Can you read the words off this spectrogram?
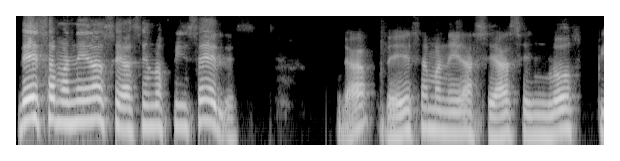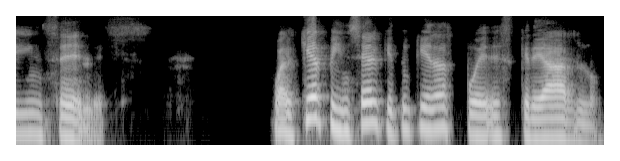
De esa manera se hacen los pinceles. ¿Ya? De esa manera se hacen los pinceles. Cualquier pincel que tú quieras puedes crearlo.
